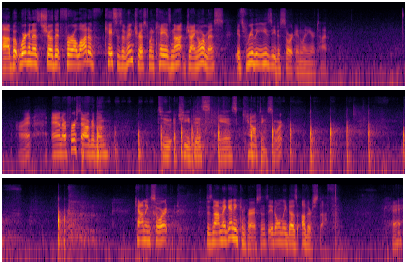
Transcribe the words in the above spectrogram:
Uh, but we're going to show that for a lot of cases of interest, when k is not ginormous, it's really easy to sort in linear time. All right. And our first algorithm to achieve this is counting sort. Counting sort does not make any comparisons. It only does other stuff. Okay?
